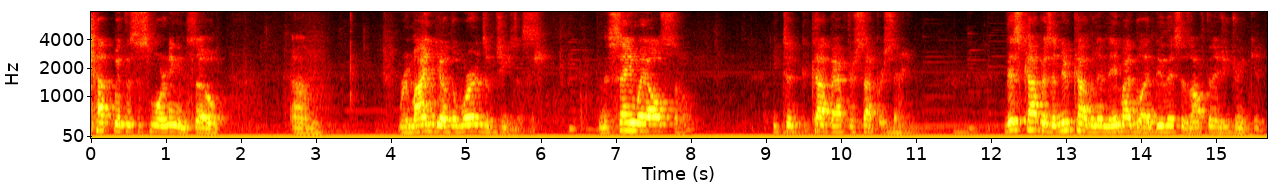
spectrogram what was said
cup with us this morning, and so um, remind you of the words of Jesus. In the same way, also, he took the cup after supper, saying, This cup is a new covenant in my blood. Do this as often as you drink it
